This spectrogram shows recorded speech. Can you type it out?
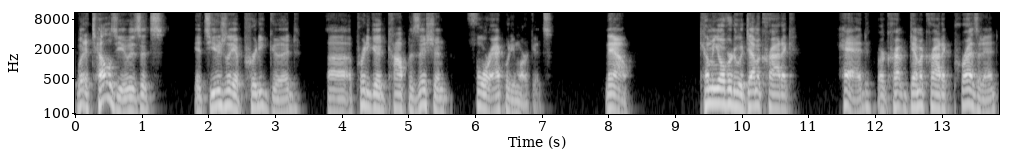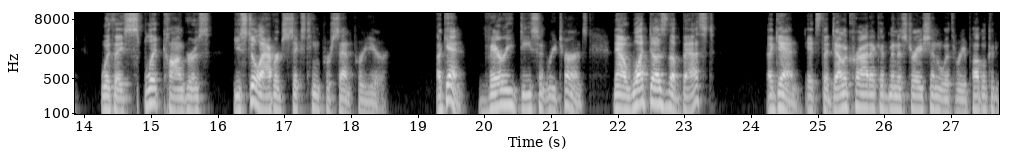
what it tells you is it's it's usually a pretty good uh, a pretty good composition for equity markets. Now, coming over to a Democratic head or Democratic president with a split Congress, you still average 16% per year. Again, very decent returns. Now, what does the best? Again, it's the Democratic administration with Republican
